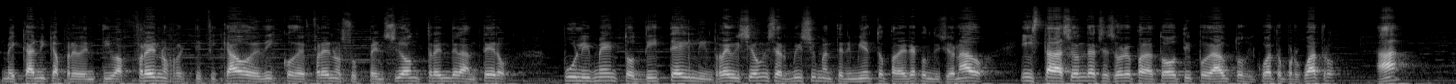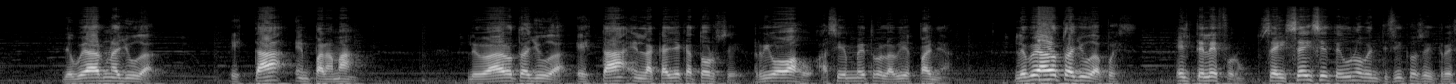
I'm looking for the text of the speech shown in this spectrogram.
mecánica preventiva, frenos, rectificado de disco de freno, suspensión, tren delantero, pulimento, detailing, revisión y servicio y mantenimiento para aire acondicionado, instalación de accesorios para todo tipo de autos y 4x4. ¿Ah? Le voy a dar una ayuda. Está en Panamá. Le voy a dar otra ayuda. Está en la calle 14, Río Abajo, a 100 metros de la vía España. Le voy a dar otra ayuda, pues. El teléfono, 6671-2563.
